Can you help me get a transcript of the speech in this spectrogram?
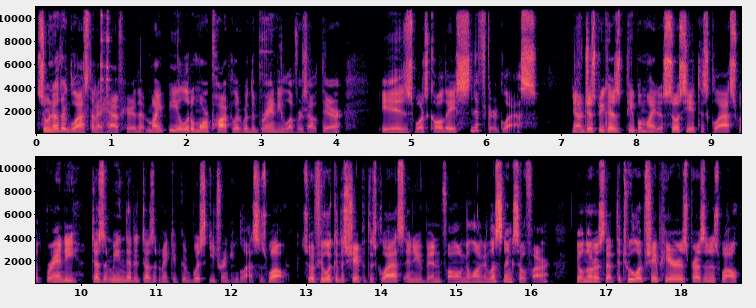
So another glass that I have here that might be a little more popular with the brandy lovers out there is what's called a snifter glass. Now, just because people might associate this glass with brandy doesn't mean that it doesn't make a good whiskey drinking glass as well. So if you look at the shape of this glass and you've been following along and listening so far, you'll notice that the tulip shape here is present as well.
